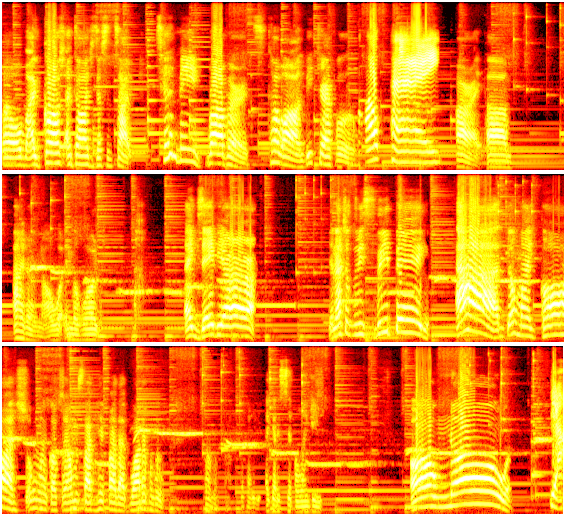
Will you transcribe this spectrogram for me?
Oh my gosh, I dodged just in time. Timmy Roberts, come on, be careful. Okay. Alright, um, I don't know what in the world. Xavier! You're not supposed to be sleeping! Ah! Oh my gosh! Oh my gosh, I almost got hit by that water balloon. Oh my gosh, I gotta, I gotta sip on Linky. Oh no! Yeah.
